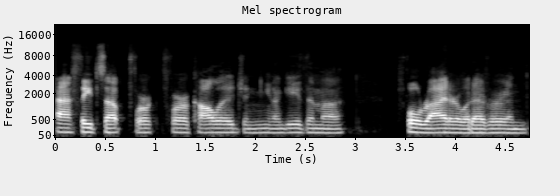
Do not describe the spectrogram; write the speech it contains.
athletes up for for college and you know gave them a full ride or whatever. And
